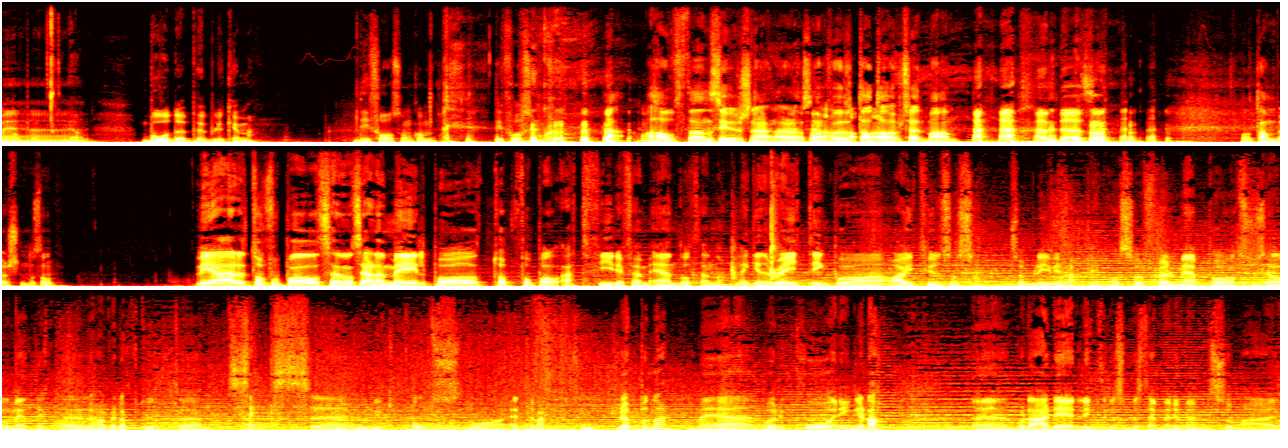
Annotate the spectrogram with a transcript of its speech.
med ja. Bodø-publikummet. De få som kommer. De få som kommer. Ja, Halvdan Sivertsen er der, altså. så han får tatt avskjed med han. Det er sant. Og tannbørsten og sånn. Vi er Toppfotball. Send oss gjerne en mail på toppfotball at 451.no. Legg en rating på iTunes også, så blir vi happy. Og så følg med på sosiale medier. Der har vi lagt ut eh, seks eh, ulike polls nå etter hvert fortløpende med våre kåringer, da. Eh, hvor det er dere lyttere som bestemmer hvem som er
